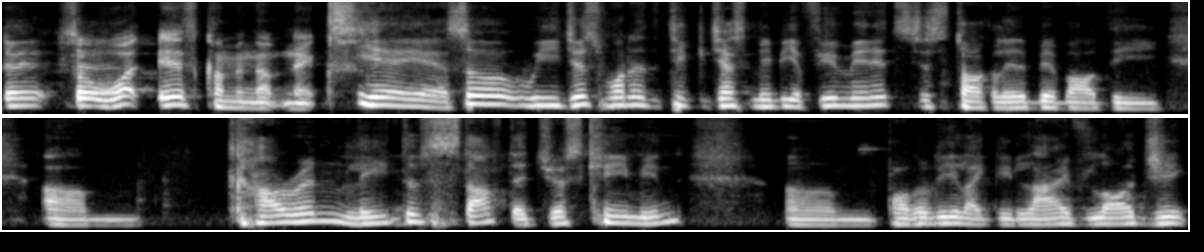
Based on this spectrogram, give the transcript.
The- So the- what is coming up next? yeah, yeah. So we just wanted to take just maybe a few minutes, just talk a little bit about the um, current latest stuff that just came in. Um, probably like the Live Logic,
